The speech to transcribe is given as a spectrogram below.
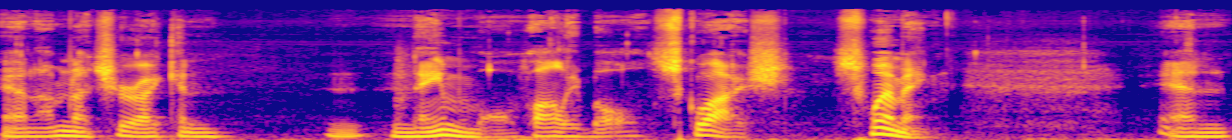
And I'm not sure I can name them all volleyball, squash, swimming, and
